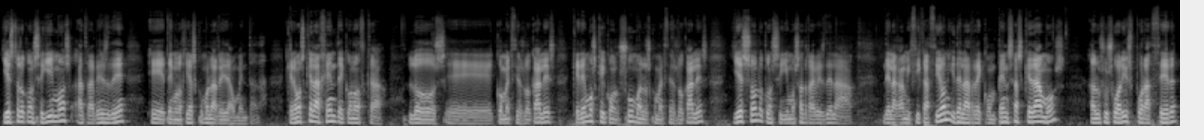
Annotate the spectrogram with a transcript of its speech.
Y esto lo conseguimos a través de eh, tecnologías como la realidad aumentada. Queremos que la gente conozca los eh, comercios locales, queremos que consuma los comercios locales y eso lo conseguimos a través de la, de la gamificación y de las recompensas que damos a los usuarios por hacer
